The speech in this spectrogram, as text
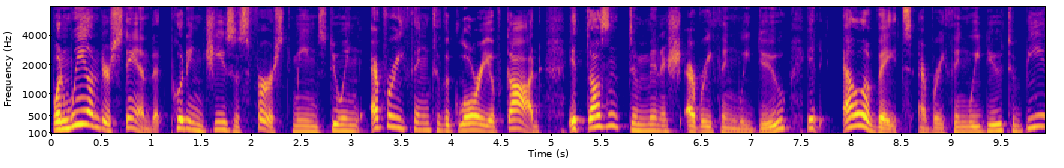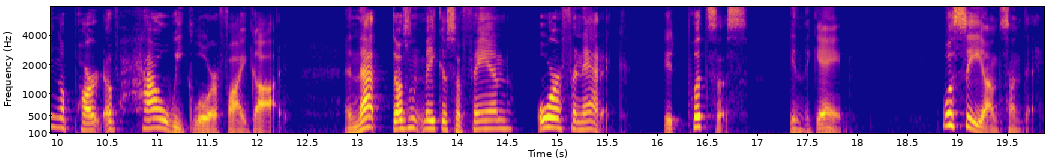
When we understand that putting Jesus first means doing everything to the glory of God, it doesn't diminish everything we do, it elevates everything we do to being a part of how we glorify God. And that doesn't make us a fan or a fanatic, it puts us in the game. We'll see you on Sunday.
